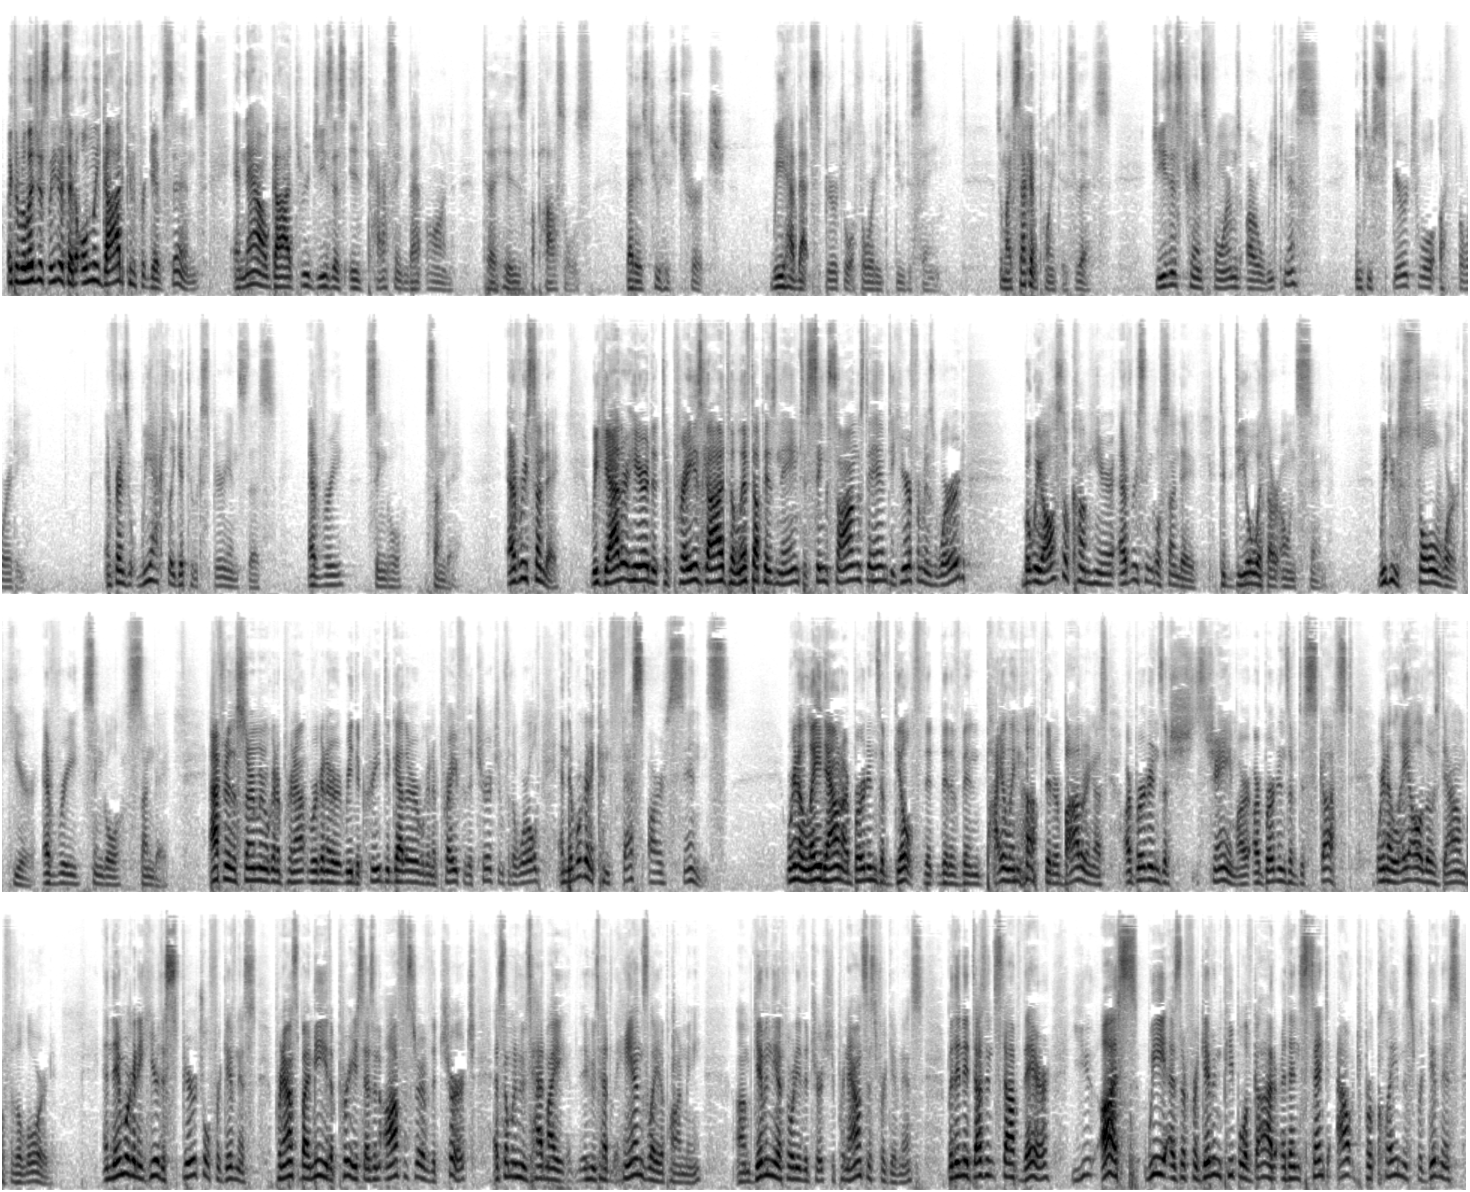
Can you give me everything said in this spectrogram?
Like the religious leader said, only God can forgive sins. And now God, through Jesus, is passing that on to his apostles, that is, to his church. We have that spiritual authority to do the same. So, my second point is this Jesus transforms our weakness into spiritual authority. And, friends, we actually get to experience this every single Sunday. Every Sunday, we gather here to, to praise God, to lift up His name, to sing songs to Him, to hear from His Word. But we also come here every single Sunday to deal with our own sin. We do soul work here every single Sunday. After the sermon, we're going to pronounce, we're going to read the creed together. We're going to pray for the church and for the world, and then we're going to confess our sins. We're going to lay down our burdens of guilt that, that have been piling up, that are bothering us, our burdens of sh- shame, our, our burdens of disgust. We're going to lay all those down before the Lord. And then we're going to hear the spiritual forgiveness pronounced by me, the priest, as an officer of the church, as someone who's had, my, who's had hands laid upon me, um, given the authority of the church to pronounce this forgiveness. But then it doesn't stop there. You, us, we as the forgiven people of God, are then sent out to proclaim this forgiveness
